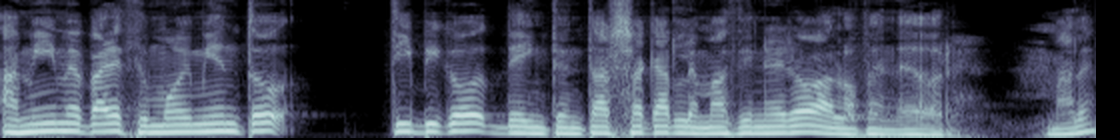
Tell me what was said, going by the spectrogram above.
a mí me parece un movimiento típico de intentar sacarle más dinero a los vendedores, ¿vale?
